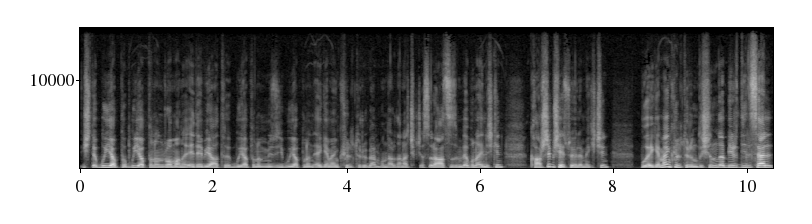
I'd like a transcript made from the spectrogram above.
İşte bu yapı, bu yapının romanı, edebiyatı, bu yapının müziği, bu yapının egemen kültürü ben bunlardan açıkçası rahatsızım. Ve buna ilişkin karşı bir şey söylemek için bu egemen kültürün dışında bir dilsel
